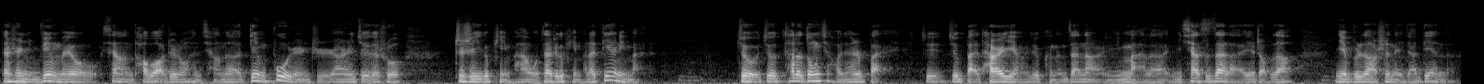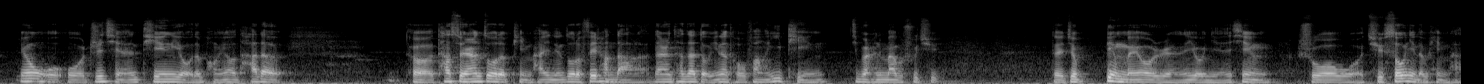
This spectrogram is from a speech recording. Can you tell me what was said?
但是你并没有像淘宝这种很强的店铺认知，让人觉得说这是一个品牌，我在这个品牌的店里买的。就就他的东西好像是摆就就摆摊儿一样，就可能在那儿你买了，你下次再来也找不到，你也不知道是哪家店的。因为我我之前听有的朋友他的，呃，他虽然做的品牌已经做得非常大了，但是他在抖音的投放一停，基本上就卖不出去。对，就并没有人有粘性，说我去搜你的品牌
